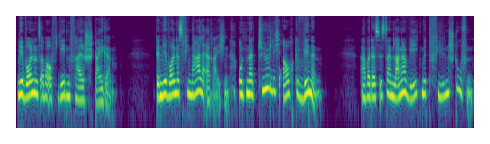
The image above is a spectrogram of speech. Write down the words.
Wir wollen uns aber auf jeden Fall steigern. Denn wir wollen das Finale erreichen und natürlich auch gewinnen. Aber das ist ein langer Weg mit vielen Stufen.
